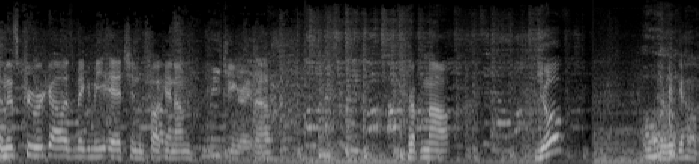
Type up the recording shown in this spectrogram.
and this pre-workout is making me itch and fucking I'm Leaking right now. rep them out. Yup. There we go.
